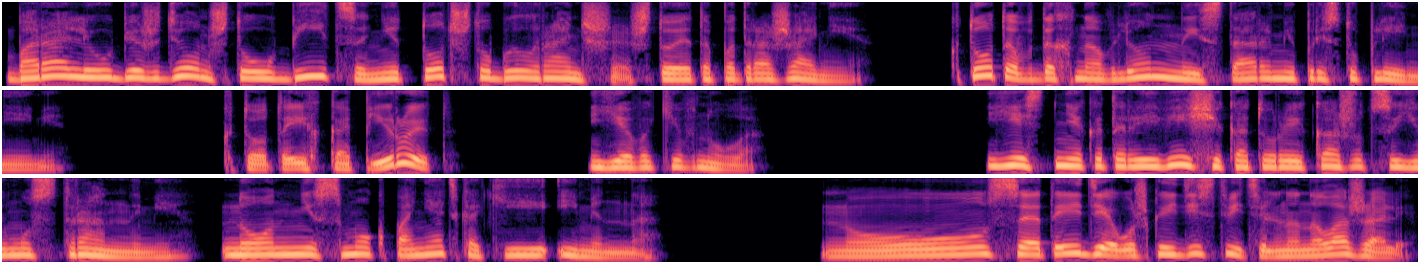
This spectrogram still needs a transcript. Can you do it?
Баралли убежден, что убийца не тот, что был раньше, что это подражание. Кто-то, вдохновленный старыми преступлениями. Кто-то их копирует?» Ева кивнула. Есть некоторые вещи, которые кажутся ему странными, но он не смог понять, какие именно. «Ну, с этой девушкой действительно налажали».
